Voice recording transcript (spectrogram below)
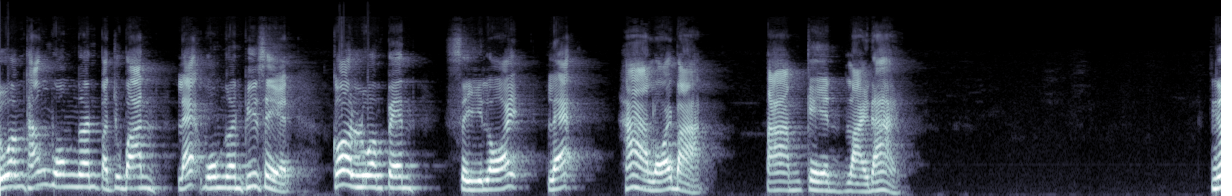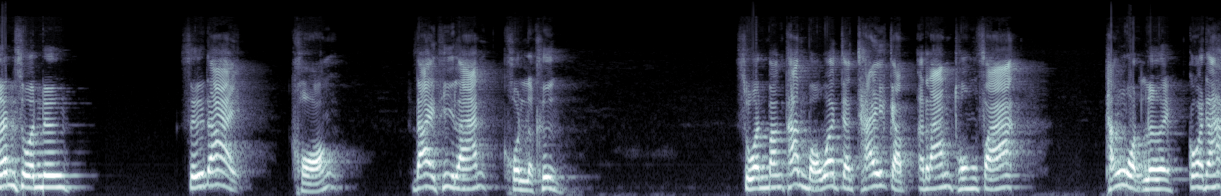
รวมทั้งวงเงินปัจจุบันและวงเงินพิเศษ ก็รวมเป็น 400 และ 500 บาท ตามเกณฑ์รายได้ เงินส่วนหนึ่ง ซื้อได้ของได้ที่ร้านคนละครึ่ง ส่วนบางท่านบอกว่าจะใช้กับร้านธงฟ้าทั้งหมดเลยก็ได้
